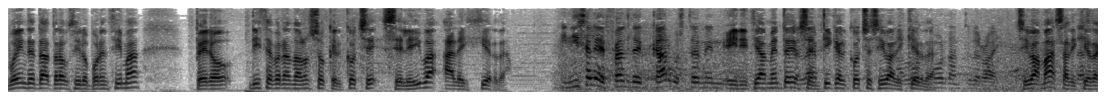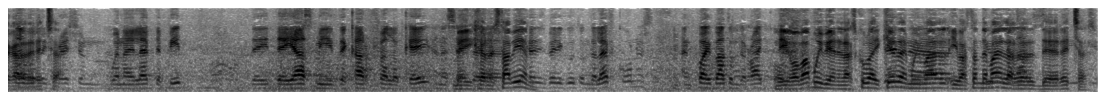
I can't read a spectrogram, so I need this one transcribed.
Voy a intentar traducirlo por encima, pero dice Fernando Alonso que el coche se le iba a la izquierda. Inicialmente sentí que el coche se iba a la izquierda. Se iba más a la izquierda que a la derecha. Me dijeron, está bien. Digo, va muy bien en las curvas de izquierda y muy mal y bastante mal en las de derechas.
